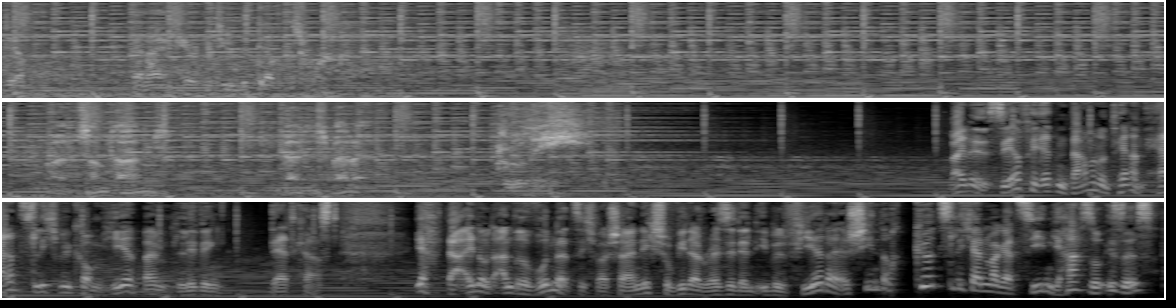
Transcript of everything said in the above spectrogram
The devil, and I am here to do the devil's work. But sometimes that is better. Truly. Meine sehr verehrten Damen und Herren, herzlich willkommen hier beim Living Deadcast. Ja, der eine oder andere wundert sich wahrscheinlich schon wieder Resident Evil 4. Da erschien doch kürzlich ein Magazin. Ja, so ist es.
